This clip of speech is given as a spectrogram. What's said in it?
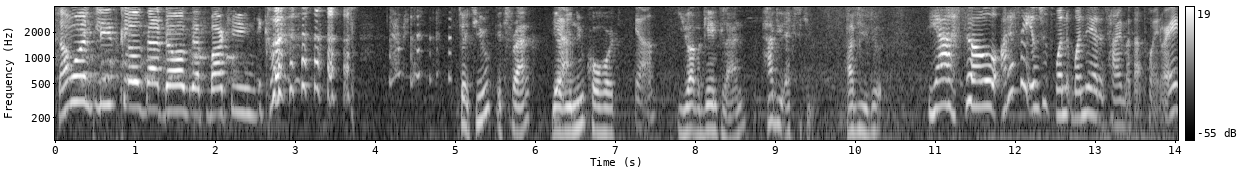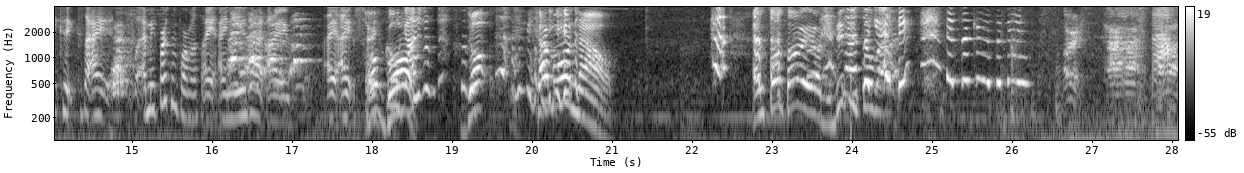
Someone please close that dog that's barking. Damn it. So it's you. It's Frank. You have Yeah. your new cohort. yeah. You have a game plan. How do you execute? How do you do it? Yeah, so honestly, it was just one one day at a time at that point, right? Because I, I mean, first and foremost, I, I knew that I, I, I sorry. Oh, God. gosh. Dog, come weird. on now. I'm so sorry, Audrey. This No, is so okay. bad. it's okay. It's okay. All right. Ha, ha, ha, Ah,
